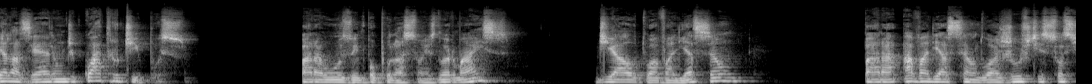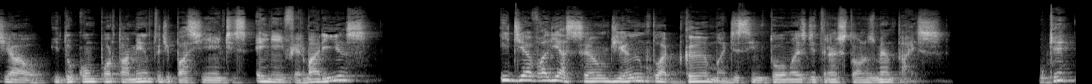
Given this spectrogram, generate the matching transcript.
que elas eram de quatro tipos: para uso em populações normais, de autoavaliação, para avaliação do ajuste social e do comportamento de pacientes em enfermarias, e de avaliação de ampla gama de sintomas de transtornos mentais. O quê?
